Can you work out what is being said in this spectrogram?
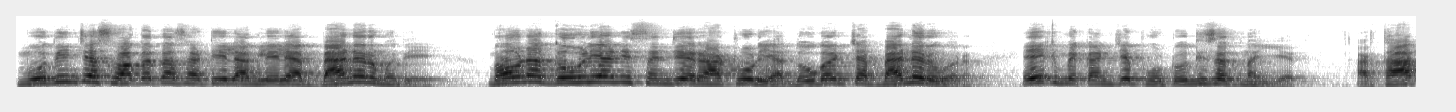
मोदींच्या स्वागतासाठी लागलेल्या बॅनरमध्ये भावना गवळी आणि संजय राठोड या दोघांच्या बॅनरवर एकमेकांचे फोटो दिसत नाहीयेत. अर्थात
